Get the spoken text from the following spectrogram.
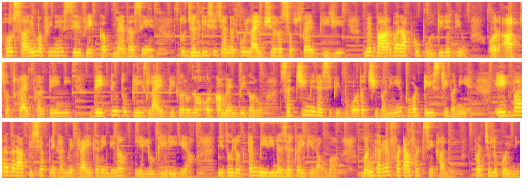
बहुत सारे मफ़िन हैं, सिर्फ़ एक कप मैदा से हैं। तो जल्दी से चैनल को लाइक शेयर और सब्सक्राइब कीजिए। मैं बार बार आपको बोलती रहती हूँ और आप सब्सक्राइब करते ही नहीं। देखते हो तो प्लीज़ लाइक भी करो ना और कमेंट भी करो। सच्ची में रेसिपी बहुत अच्छी बनी है, बहुत टेस्टी बनी है। एक बार अगर आप इसे अपने घर में ट्राई करेंगे ना, ये लो, गिर ही गया। ये तो लगता है मेरी नज़र का ही गिरा होगा। मन कर रहा है फटाफट से खा लो, पर चलो कोई नहीं।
